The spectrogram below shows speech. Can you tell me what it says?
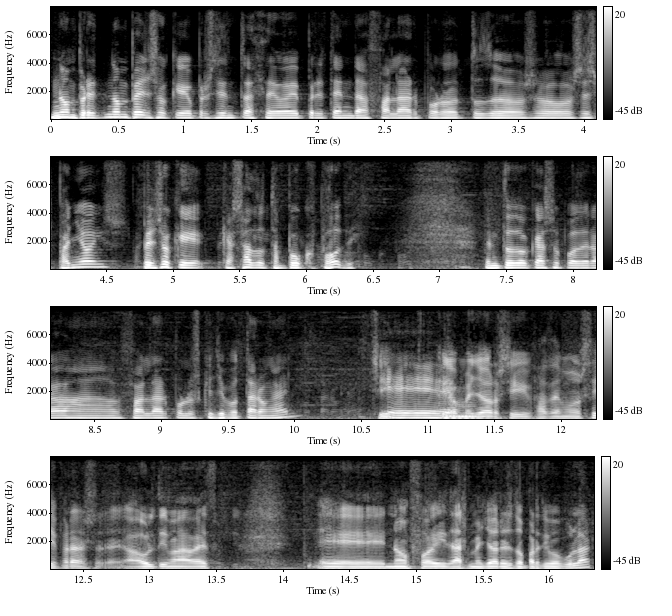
Non, pre, non penso que o presidente da COE pretenda falar por todos os españois. Penso que Casado tampouco pode. En todo caso, poderá falar polos que lle votaron a él. Sí, eh, que o mellor si facemos cifras a última vez eh, non foi das mellores do Partido Popular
